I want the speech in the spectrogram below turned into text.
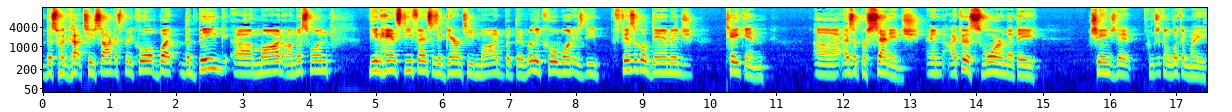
This one got two sockets, pretty cool. But the big uh, mod on this one the enhanced defense is a guaranteed mod, but the really cool one is the physical damage taken uh, as a percentage. And I could have sworn that they changed it. I'm just gonna look at my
